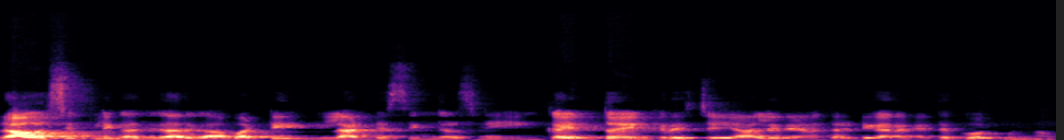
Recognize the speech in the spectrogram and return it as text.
రాహుల్ సిప్లిగంజ్ గారు కాబట్టి ఇలాంటి సింగర్స్ని ఇంకా ఎంతో ఎంకరేజ్ చేయాలి రేవంత్ రెడ్డి గారు అని అయితే కోరుకుందాం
